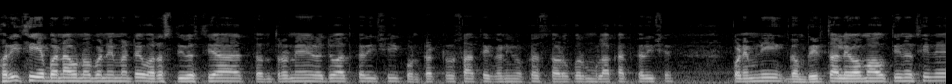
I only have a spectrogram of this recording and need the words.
ફરીથી એ બનાવ ન બને માટે વરસ દિવસથી આ તંત્રને રજૂઆત કરી છે, કોન્ટ્રાક્ટર સાથે ઘણી વખત સ્થળ ઉપર મુલાકાત કરી છે. પણ એમની ગંભીરતા લેવામાં આવતી નથી ને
